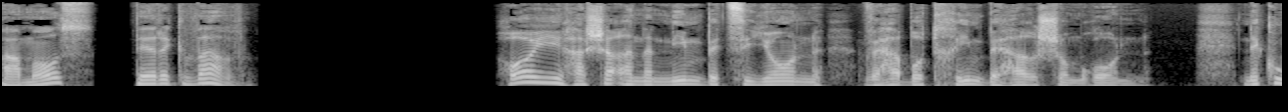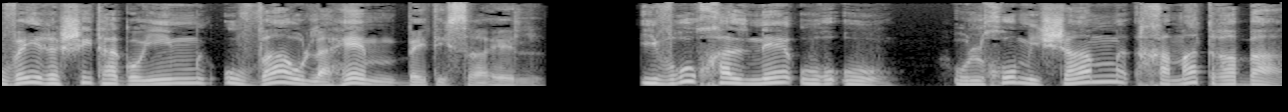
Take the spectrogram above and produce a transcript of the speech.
עמוס, פרק ו' הוי השאננים בציון, והבוטחים בהר שומרון. נקובי ראשית הגויים, ובאו להם בית ישראל. עברו חלנה וראו, הולכו משם חמת רבה,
